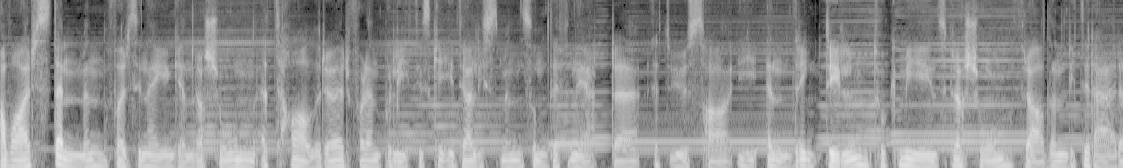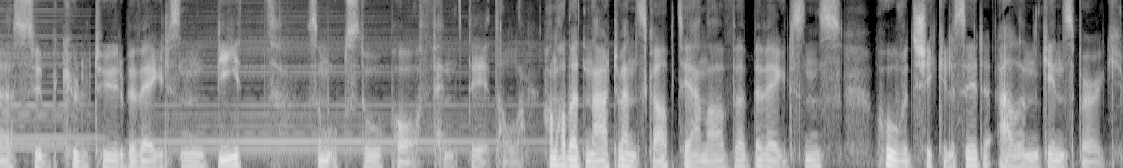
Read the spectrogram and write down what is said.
Han var stemmen for sin egen generasjon, et talerør for den politiske idealismen som definerte et USA i endring. Dylan tok mye inspirasjon fra den litterære subkulturbevegelsen beat, som oppsto på 50-tallet. Han hadde et nært vennskap til en av bevegelsens hovedskikkelser, Allen Ginsberg.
